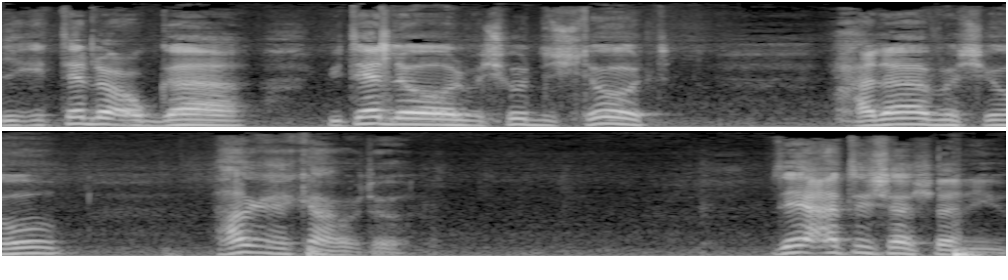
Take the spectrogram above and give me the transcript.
ייתן לו עוגה, ייתן לו פשוט לשתות, חלב, משהו, אחר כך ייקח אותו. זה עד תשע שנים.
